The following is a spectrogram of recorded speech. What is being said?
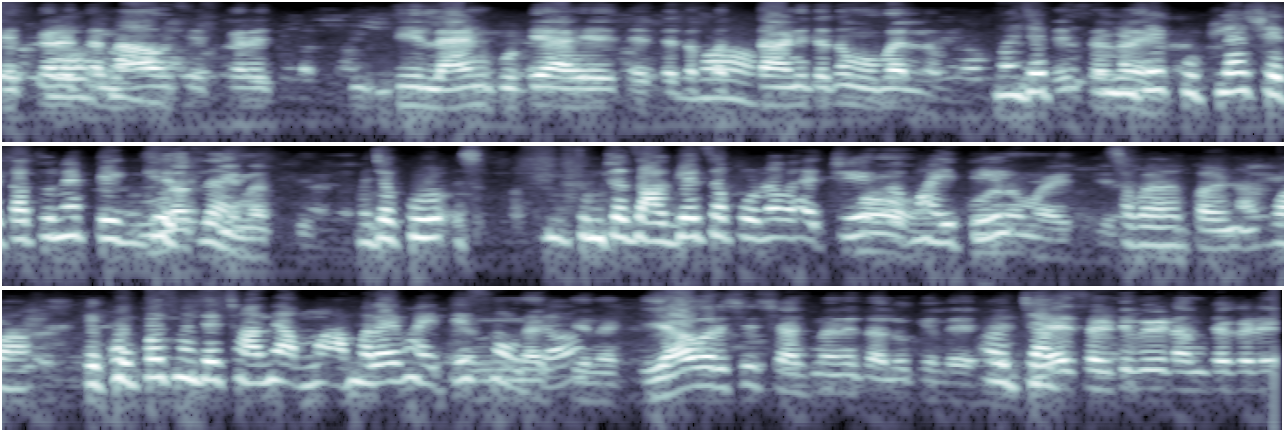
शेतकऱ्याचं का? नाव शेतकऱ्याची लँड कुठे आहे त्या- त्याचा वाव. पत्ता आणि त्याचा मोबाईल नंबर म्हणजे हे सगळं म्हणजे आहे. कुठल्या शेतातून हे पीक नक्की घेतलंय नक्की म्हणजे तुमच्या जागेचं पूर्ण ह्याची हो, माहिती. सगळं कळणार वा हे खूपच म्हणजे छान आहे आम- आम्हालाही माहितीच नव्हतं या वर्षी शासनाने चालू केलंय सर्टिफिकेट आमच्याकडे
